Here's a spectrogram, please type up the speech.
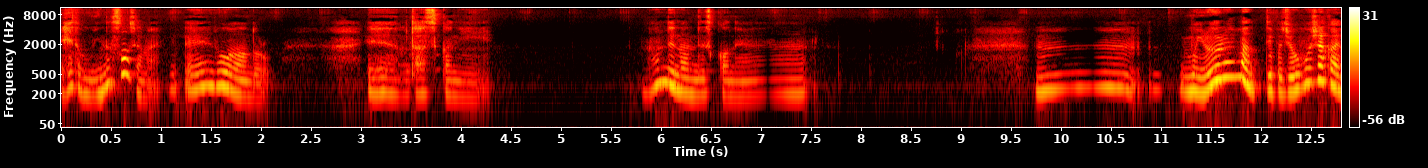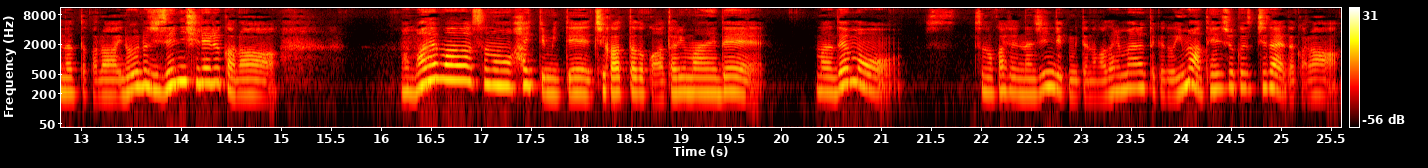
えー、でもみんなそうじゃない？えー、どうなんだろう？えー、確かに。なんでなんですかね？うーん。もういろいろ今、やっぱ情報社会になったから、いろいろ事前に知れるから、まあ、前はその入ってみて違ったとか当たり前で、まあでも、その会社に馴染んでいくみたいなのが当たり前だったけど、今は転職時代だから、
